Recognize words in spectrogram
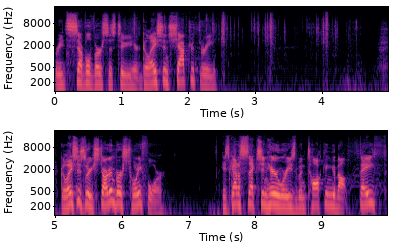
read several verses to you here. Galatians chapter 3, Galatians 3, start in verse 24. He's got a section here where he's been talking about faith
